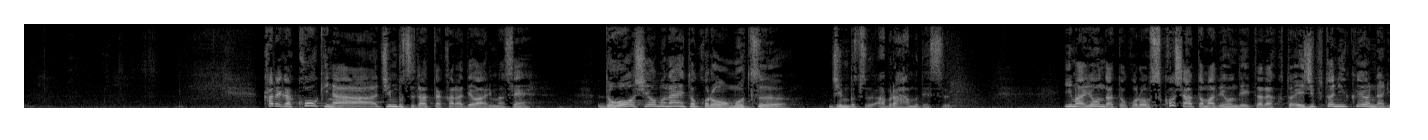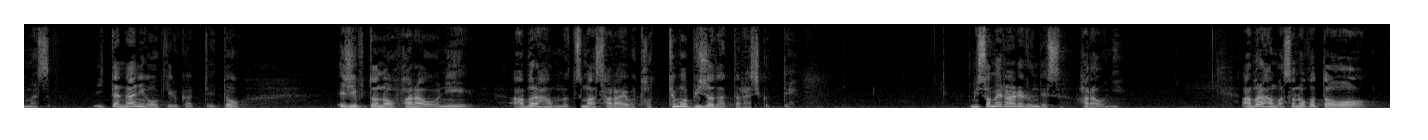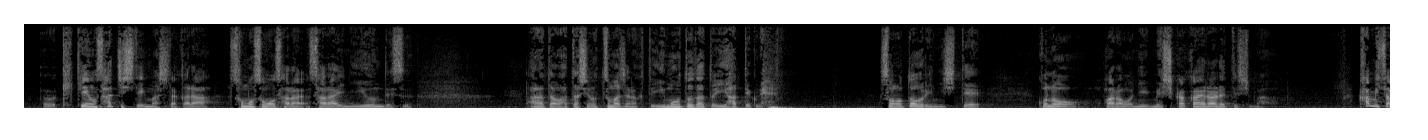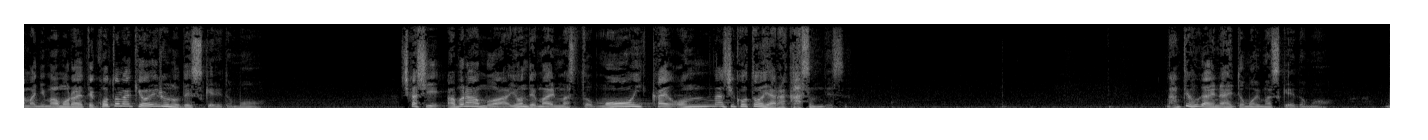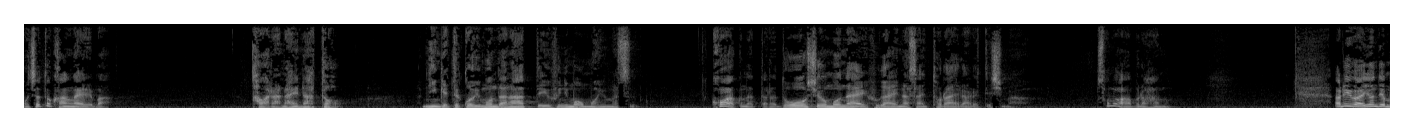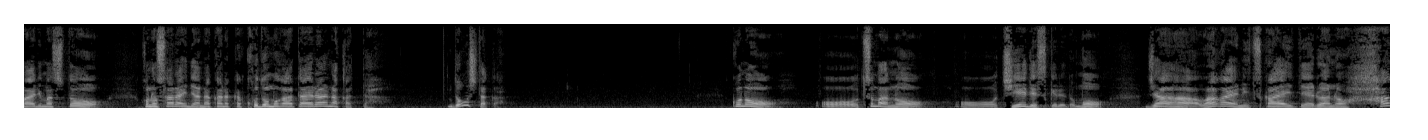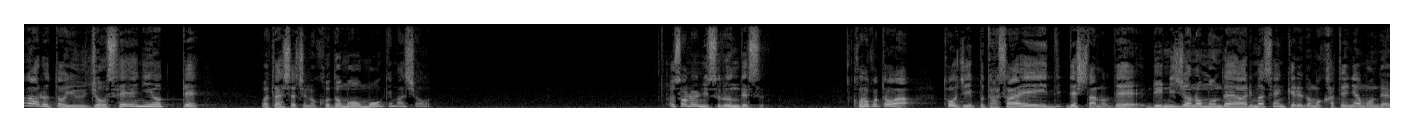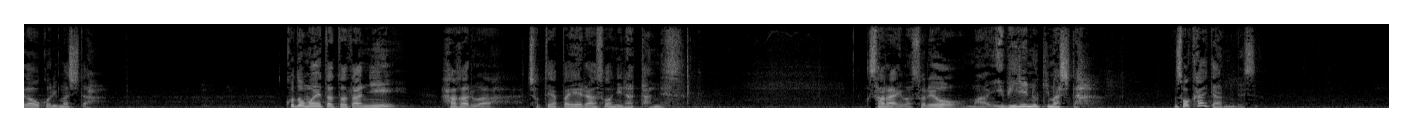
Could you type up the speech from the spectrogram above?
彼が高貴な人物だったからではありません。どうしようもないところを持つ人物、アブラハムです。今読んだところを少し後まで読んでいただくとエジプトに行くようになります。一体何が起きるかっていうと、エジプトのファラオにアブラハムの妻サライはとっても美女だったらしくって、見初められるんです、ファラオに。アブラハムはそのことを、危険を察知していましたから、そもそもサラサライに言うんです。あなたは私の妻じゃなくて妹だと言い張ってくれ。その通りにして、このファラオに召し抱えられてしまう。神様に守られて事なきを得るのですけれども、しかし、アブラハムは読んでまいりますと、もう一回同じことをやらかすんです。なんて不甲斐ないと思いますけれども、もうちょっと考えれば、変わらないなと、人間ってこういうもんだなっていうふうにも思います。怖くなったらどうしようもない不甲斐なさに捉えられてしまう。そのアブラハム。あるいは読んでまいりますと、このサライにはなかなか子供が与えられなかった。どうしたか。この妻の知恵ですけれども、じゃあ、我が家に仕えているあの、ハガルという女性によって、私たちの子供を設けましょう。そのようにするんです。このことは、当時一夫多妻でしたので、倫理上の問題はありませんけれども、家庭には問題が起こりました。子供を得た途端に、ハガルはちょっとやっぱり偉そうになったんです。サライはそれを、まあ、いびり抜きました。そう書いてあるんです。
